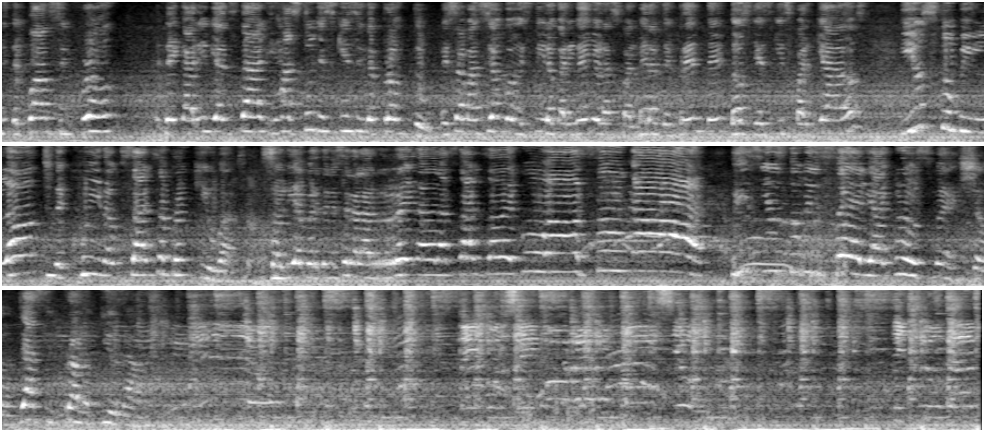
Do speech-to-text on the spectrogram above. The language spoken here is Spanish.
with the palms in front, the Caribbean style. It has two jet skis in the front too. Esa mansión con estilo caribeño, las palmeras de frente, dos jet skis parqueados. Used to belong to the queen of salsa from Cuba. Solía pertenecer a la reina de la salsa de Cuba, Azúcar. This used to be Celia Cruz Mansion, just in front of you now.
